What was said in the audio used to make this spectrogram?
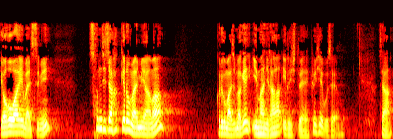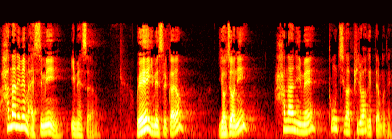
여호와의 말씀이 선지자 학계로 말미암아 그리고 마지막에 임하니라 이르시되 표시해 보세요. 자, 하나님의 말씀이 임했어요. 왜 임했을까요? 여전히 하나님의 통치가 필요하기 때문에.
